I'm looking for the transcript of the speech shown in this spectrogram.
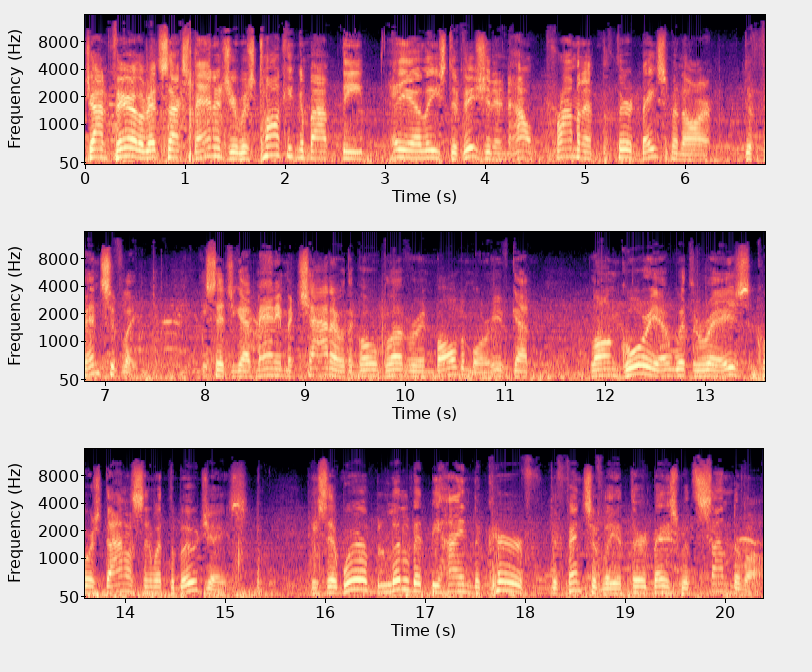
John Farrell, the Red Sox manager, was talking about the AL East division and how prominent the third basemen are defensively. He said you got Manny Machado, the gold glover in Baltimore. You've got Longoria with the Rays. Of course, Donaldson with the Blue Jays. He said we're a little bit behind the curve defensively at third base with Sandoval.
